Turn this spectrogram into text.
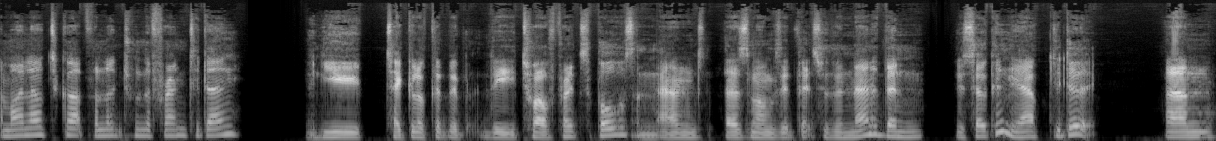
am I allowed to go out for lunch with a friend today? You take a look at the, the 12 principles and, and as long as it fits within there, then it's okay. You have to do it. Um,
